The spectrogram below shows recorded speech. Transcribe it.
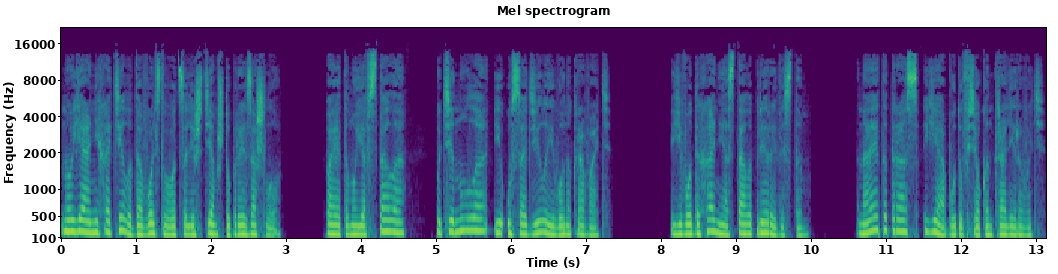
но я не хотела довольствоваться лишь тем, что произошло. Поэтому я встала, потянула и усадила его на кровать. Его дыхание стало прерывистым. На этот раз я буду все контролировать.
